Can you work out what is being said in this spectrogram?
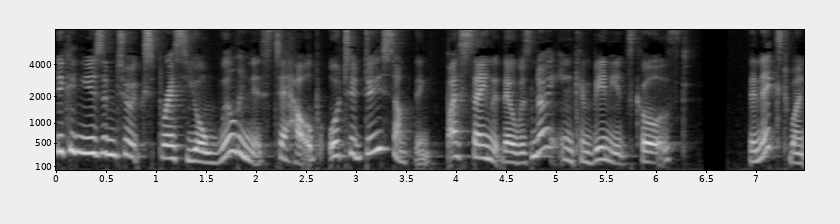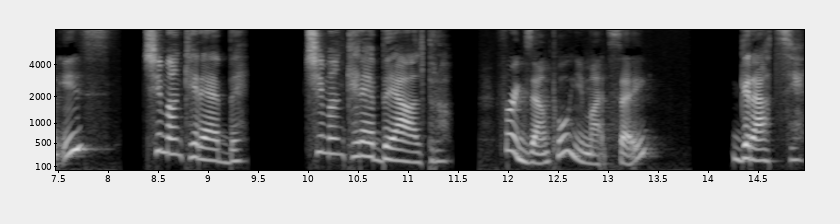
You can use them to express your willingness to help or to do something by saying that there was no inconvenience caused. The next one is, Ci mancherebbe. Ci mancherebbe altro. for example, you might say, Grazie.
